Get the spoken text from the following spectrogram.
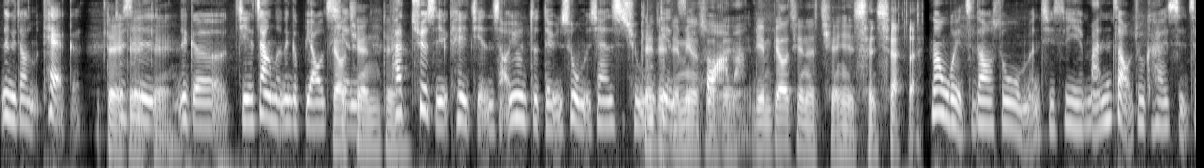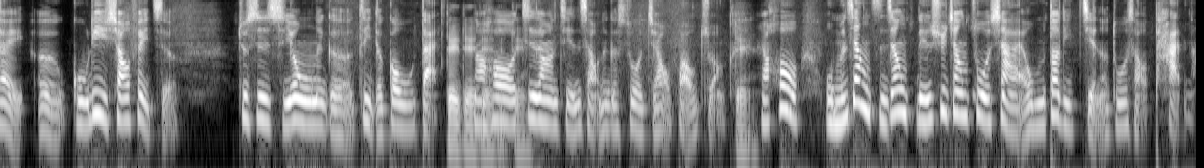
那个叫什么 tag，就是那个结账的那个标签，标签它确实也可以减少，因为这等于是我们现在是全部电子化嘛。，连标签的钱也省下来。那我也知道说，我们其实也蛮早就开始在呃鼓励消费者，就是使用那个自己的购物袋，对对对然后尽量减少那个塑胶包装。对，然后我们这样子这样连续这样做下来，我们到底减了多少碳啊？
